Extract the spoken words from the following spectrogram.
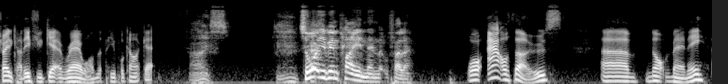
trading card if you get a rare one that people can't get. Nice. So what have you been playing then, little fella? Well, out of those, um, not many.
